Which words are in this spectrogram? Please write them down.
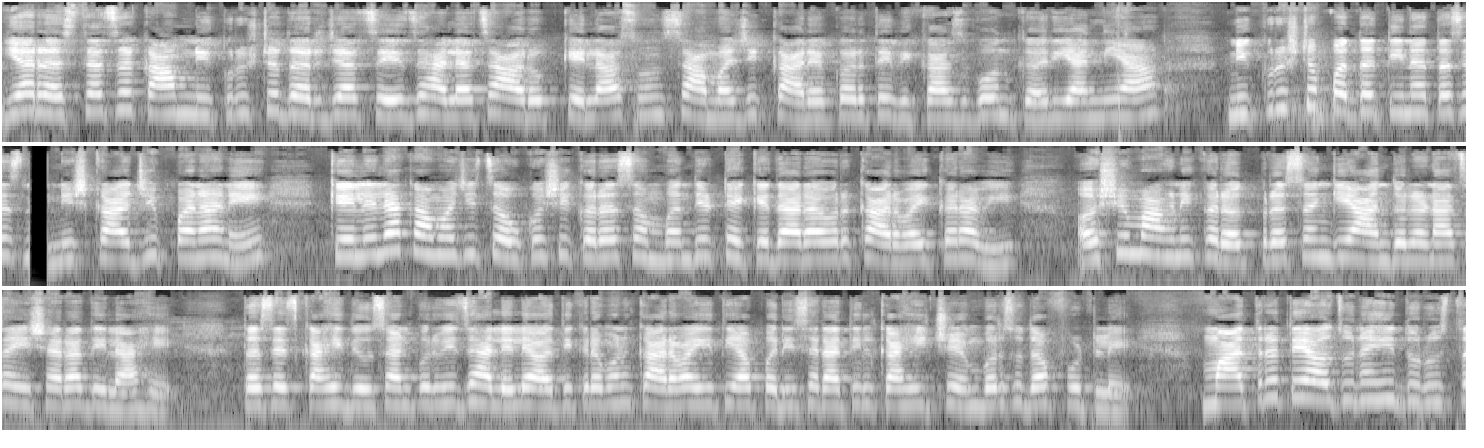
या रस्त्याचं काम निकृष्ट दर्जाचे झाल्याचा आरोप केला असून सामाजिक कार्यकर्ते विकास गोंदकर यांनी या निकृष्ट पद्धतीनं तसेच निष्काळजीपणाने केलेल्या कामाची चौकशी करत संबंधित ठेकेदारावर कारवाई करावी अशी मागणी करत प्रसंगी आंदोलनाचा इशारा दिला आहे. तसेच काही दिवसांपूर्वी झालेल्या अतिक्रमण कारवाईत या परिसरातील काही चेंबर सुद्धा फुटले. मात्र ते अजूनही दुरुस्त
